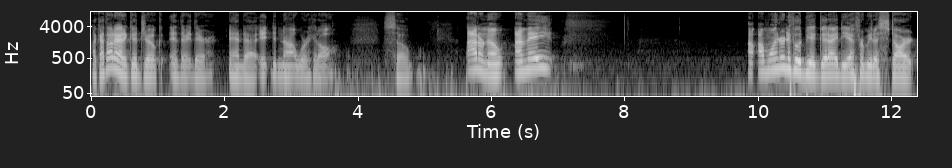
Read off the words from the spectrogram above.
like I thought I had a good joke right there, and uh, it did not work at all. So I don't know. I may. I'm wondering if it would be a good idea for me to start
